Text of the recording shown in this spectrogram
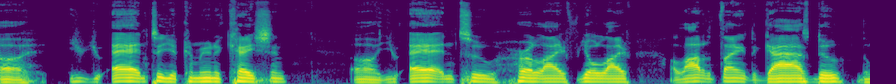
Uh, you you add to your communication. Uh, you add into her life, your life. A lot of the things the guys do, the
